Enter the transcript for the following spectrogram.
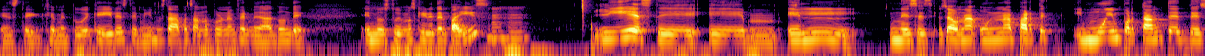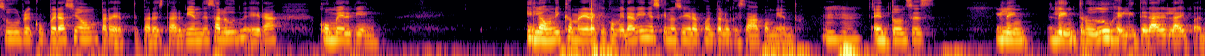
este, que me tuve que ir, este, mi hijo estaba pasando por una enfermedad donde eh, nos tuvimos que ir del país. Y este, em, él necesita, o sea, una, una, parte muy importante de su recuperación para, para estar bien de salud era comer bien. Y la única manera que comiera bien es que no se diera cuenta de lo que estaba comiendo. Entonces, le, le introduje literal el iPad.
